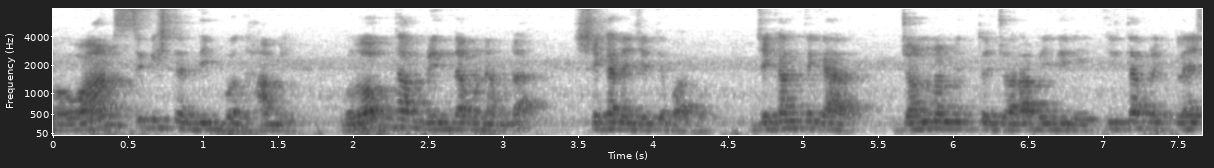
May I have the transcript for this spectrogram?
ভগবান শ্রীকৃষ্ণের দিব্য ধামে গোলকধাম বৃন্দাবনে আমরা সেখানে যেতে পারব। যেখান থেকে আর জন্ম, মৃত্যু জরাবিধির এই ত্রিতাপের ক্লেশ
